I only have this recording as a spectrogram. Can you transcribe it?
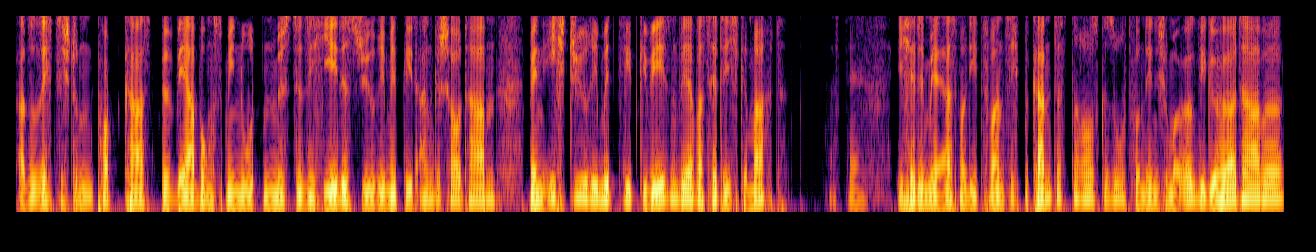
also 60 Stunden Podcast, Bewerbungsminuten müsste sich jedes Jurymitglied angeschaut haben. Wenn ich Jurymitglied gewesen wäre, was hätte ich gemacht? Was denn? Ich hätte mir erstmal die 20 bekanntesten rausgesucht, von denen ich schon mal irgendwie gehört habe.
